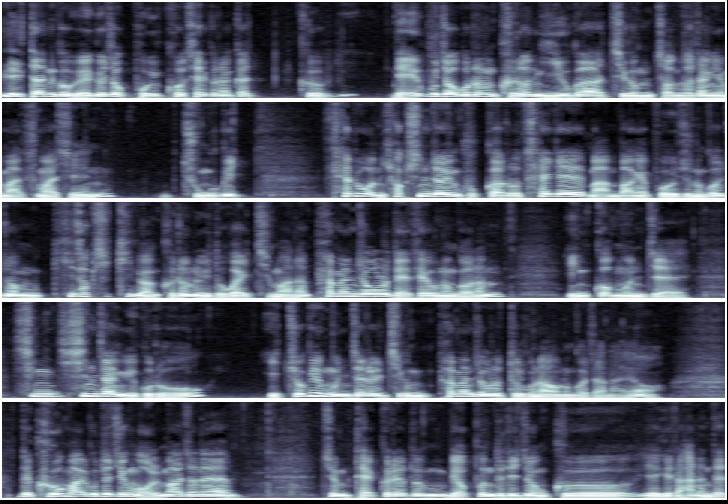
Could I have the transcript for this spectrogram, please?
일단 그 외교적 보이콧에 그러니까 그 내부적으로는 그런 이유가 지금 전 소장님 말씀하신 중국이 새로운 혁신적인 국가로 세계 만방에 보여주는 걸 좀 희석시키기 위한 그런 의도가 있지만은 표면적으로 내세우는 거는 인권 문제, 신, 신장 위구르 이쪽의 문제를 지금 표면적으로 들고 나오는 거잖아요. 근데 그거 말고도 지금 얼마 전에 지금 댓글에도 몇 분들이 좀 그 얘기를 하는데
